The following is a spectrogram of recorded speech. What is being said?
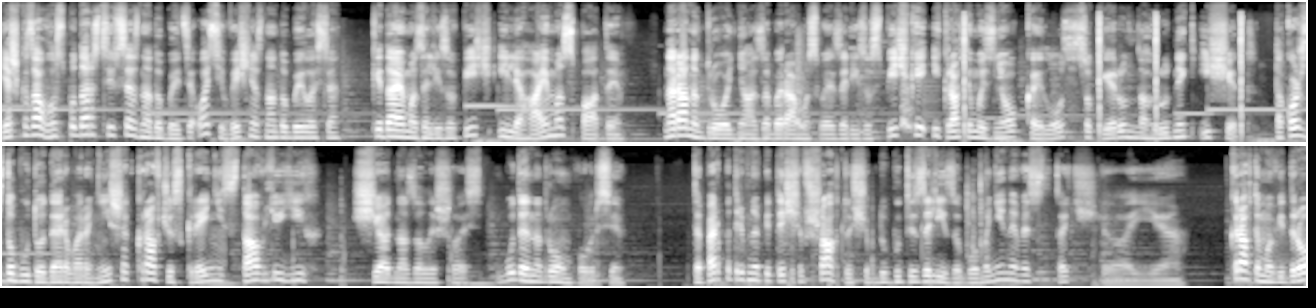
Я ж казав, в господарстві все знадобиться, ось і вишня знадобилася. Кидаємо залізо в піч і лягаємо спати. На ранок другого дня забираємо своє залізо з пічки і крафтимо з нього кайло, сокиру, нагрудник і щит. Також здобутого дерева раніше, крафчу скрині, ставлю їх. Ще одна залишилась. Буде на другому поверсі. Тепер потрібно піти ще в шахту, щоб добути залізо, бо мені не вистачає. Крафтимо відро,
